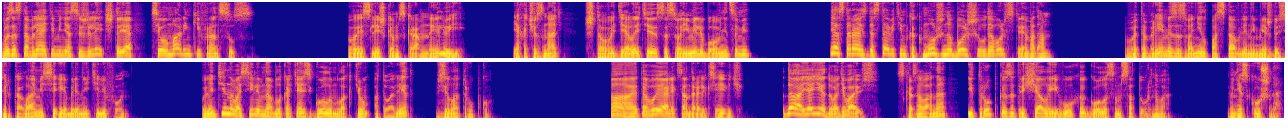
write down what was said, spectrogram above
вы заставляете меня сожалеть, что я всего маленький француз. Вы слишком скромны, Люи. Я хочу знать, что вы делаете со своими любовницами. Я стараюсь доставить им как можно больше удовольствия, мадам. В это время зазвонил поставленный между зеркалами серебряный телефон. Валентина Васильевна, облокотясь голым локтем о туалет, взяла трубку. «А, это вы, Александр Алексеевич?» «Да, я еду, одеваюсь», — сказала она, и трубка затрещала ей в ухо голосом Сатурнова. «Мне скучно.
